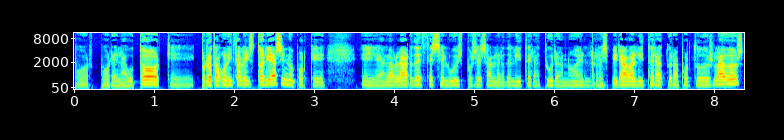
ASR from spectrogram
por, por el autor que protagoniza la historia, sino porque eh, al hablar de C.S. Lewis, pues es hablar de literatura, ¿no? Él respiraba literatura por todos lados,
